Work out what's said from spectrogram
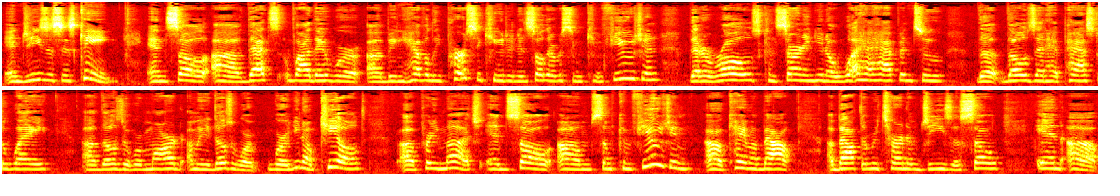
and Jesus is King. And so uh, that's why they were uh, being heavily persecuted. And so there was some confusion that arose concerning, you know, what had happened to the those that had passed away, uh, those that were marred. I mean, those were were you know killed, uh, pretty much. And so um, some confusion uh, came about about the return of Jesus. So in uh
